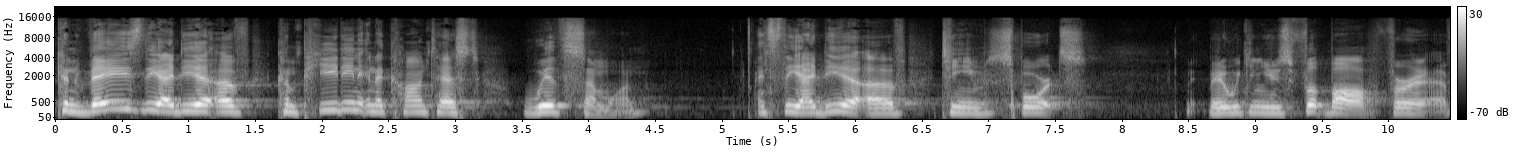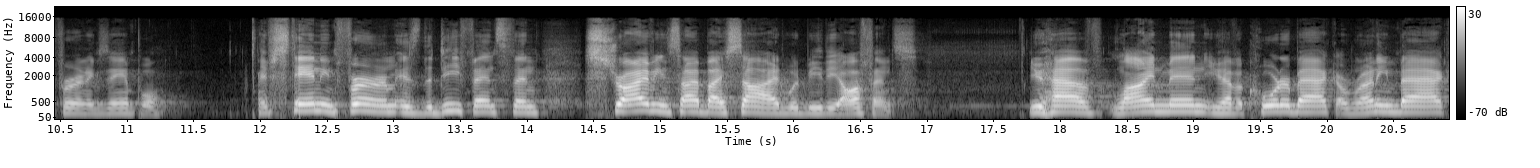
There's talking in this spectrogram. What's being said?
conveys the idea of competing in a contest with someone. It's the idea of team sports. Maybe we can use football for, for an example. If standing firm is the defense, then striving side by side would be the offense. You have linemen, you have a quarterback, a running back,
